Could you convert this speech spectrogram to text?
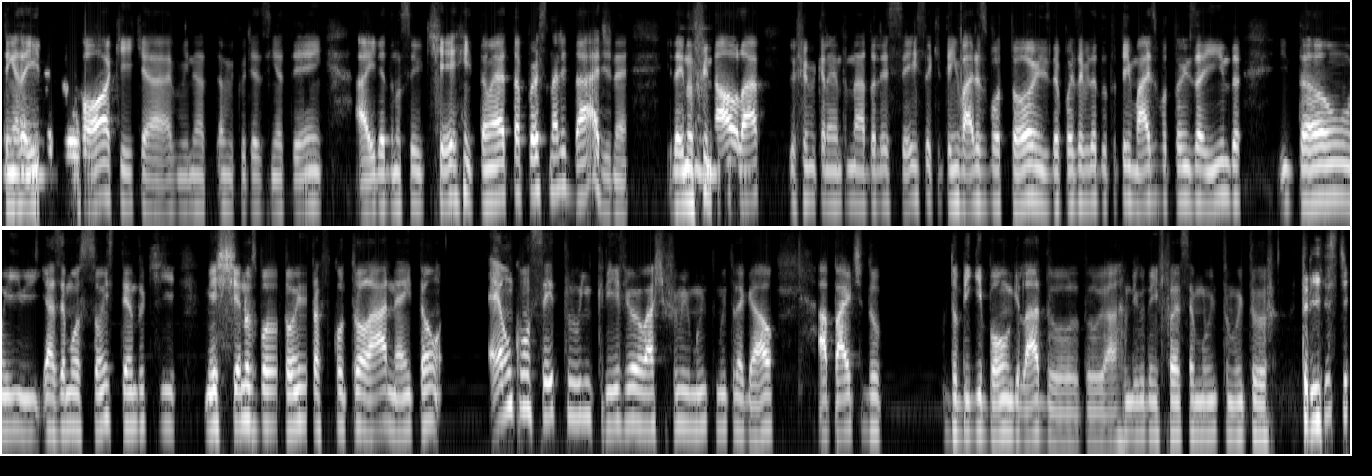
Tem a uhum. ilha do rock, que a menina, a micuriazinha tem, a ilha do não sei o que, então é a tua personalidade, né? E daí no uhum. final lá do filme que ela entra na adolescência, que tem vários botões, depois a vida adulta tem mais botões ainda, então, e, e as emoções tendo que mexer nos botões para controlar, né? Então, é um conceito incrível, eu acho o filme muito, muito legal. A parte do, do Big Bong lá, do, do amigo da infância, é muito, muito triste.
